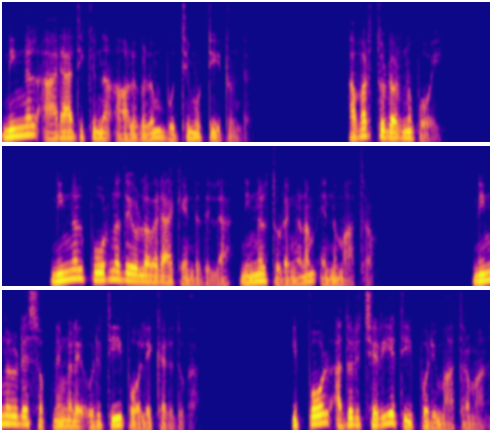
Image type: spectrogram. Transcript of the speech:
നിങ്ങൾ ആരാധിക്കുന്ന ആളുകളും ബുദ്ധിമുട്ടിയിട്ടുണ്ട്. അവർ തുടർന്നു പോയി. നിങ്ങൾ പൂർണതയുള്ളവരാക്കേണ്ടതില്ല നിങ്ങൾ തുടങ്ങണം എന്ന് മാത്രം. നിങ്ങളുടെ സ്വപ്നങ്ങളെ ഒരു തീ പോലെ കരുതുക. ഇപ്പോൾ അതൊരു ചെറിയ തീപ്പൊരി മാത്രമാണ്.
